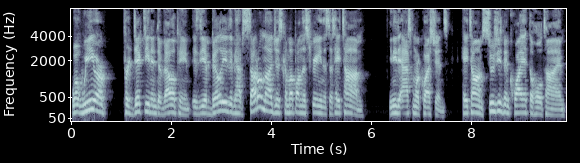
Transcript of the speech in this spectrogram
What we are predicting and developing is the ability to have subtle nudges come up on the screen that says, Hey, Tom, you need to ask more questions. Hey, Tom, Susie's been quiet the whole time.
